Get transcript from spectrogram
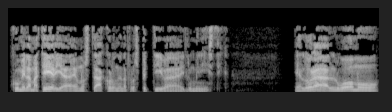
come la materia è un ostacolo nella prospettiva illuministica. E allora l'uomo,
